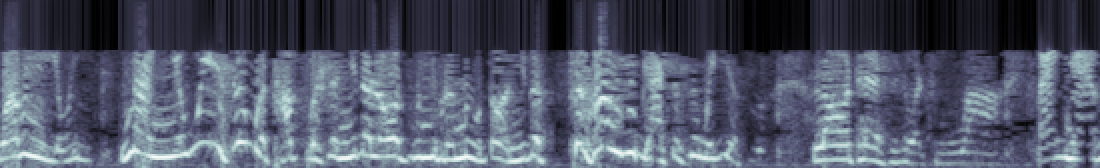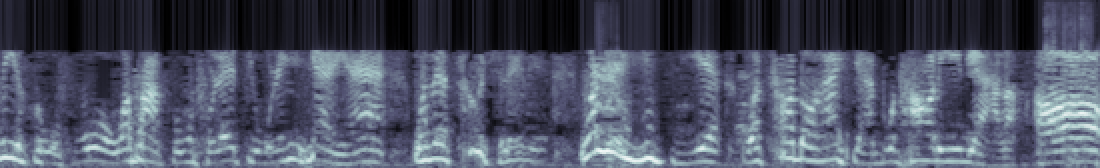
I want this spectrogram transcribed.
我问一问，那你为什么他不是你的老祖，你把他弄到你的祠堂里边是什么意思？老太师说主啊，三千岁搜府，我怕搜出来丢人现眼，我才藏起来的。我这一急，我藏到俺先祖堂里边了。哦，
